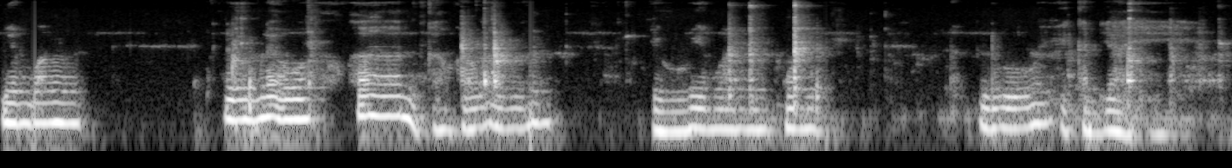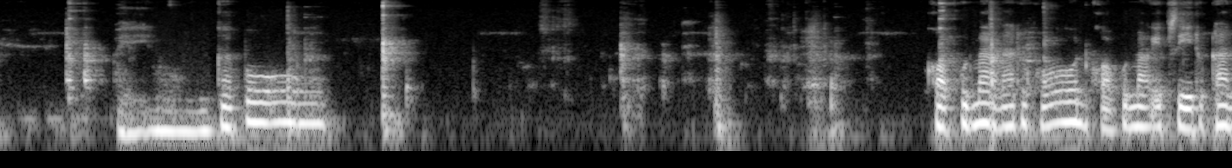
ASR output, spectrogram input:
เวียงวังลืมแล้วบ้านเก่าเขาหลัง อยู่เวียงวังวังรวยกันใหญ่ ไปงมกระโปงขอบคุณมากนะทุกคน ขอบคุณมาก FC ทุกท่าน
